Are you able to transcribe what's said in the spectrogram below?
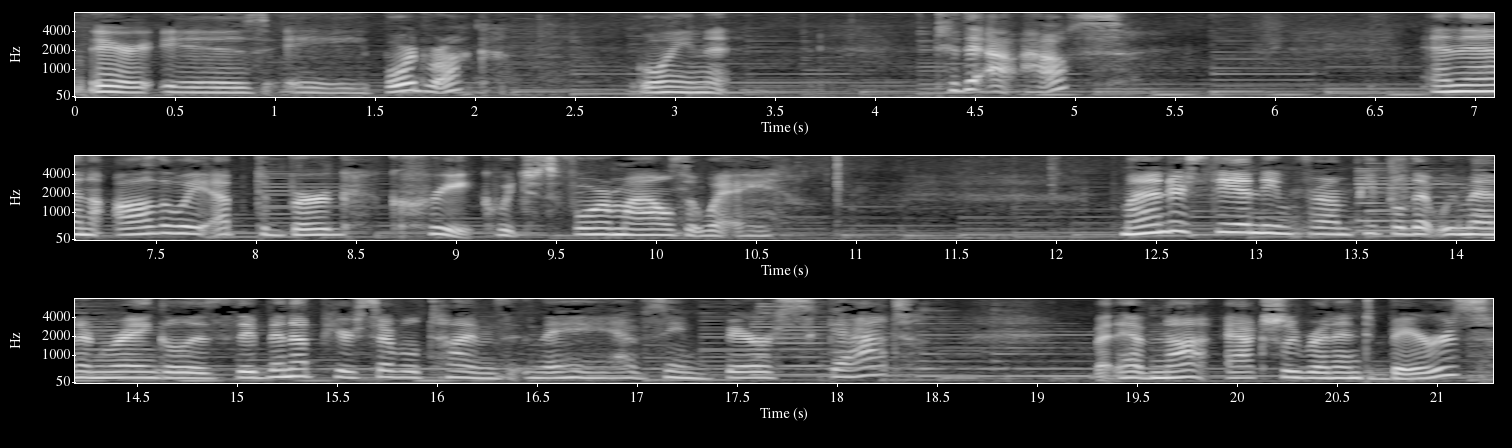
There is a boardwalk going to the outhouse and then all the way up to Berg Creek, which is four miles away. My understanding from people that we met in Wrangell is they've been up here several times and they have seen bear scat, but have not actually run into bears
